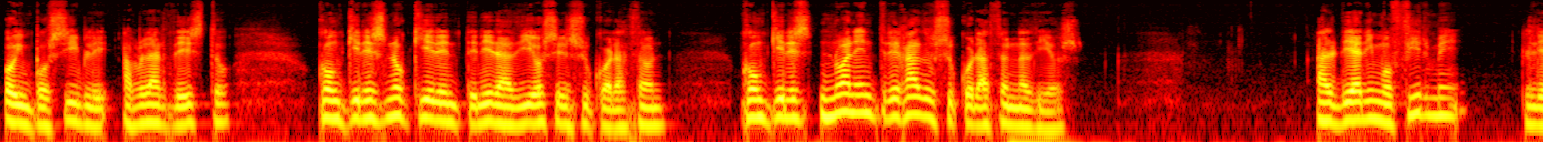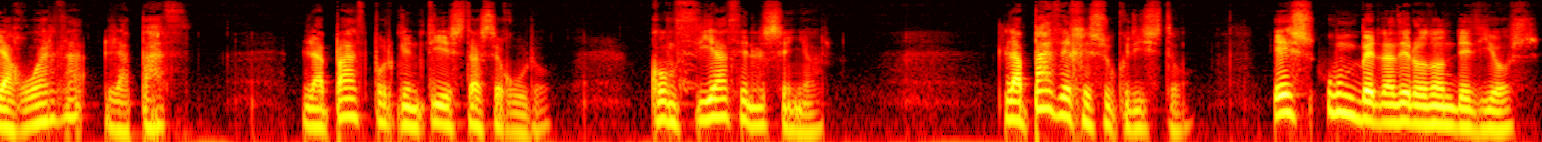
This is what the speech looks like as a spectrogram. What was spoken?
o imposible hablar de esto con quienes no quieren tener a Dios en su corazón, con quienes no han entregado su corazón a Dios. Al de ánimo firme le aguarda la paz, la paz porque en ti está seguro. Confiad en el Señor. La paz de Jesucristo es un verdadero don de Dios.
